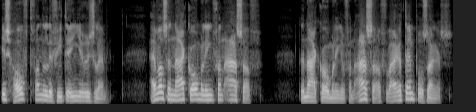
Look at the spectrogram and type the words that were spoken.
is hoofd van de levieten in Jeruzalem. Hij was een nakomeling van Asaf. De nakomelingen van Asaf waren tempelzangers.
